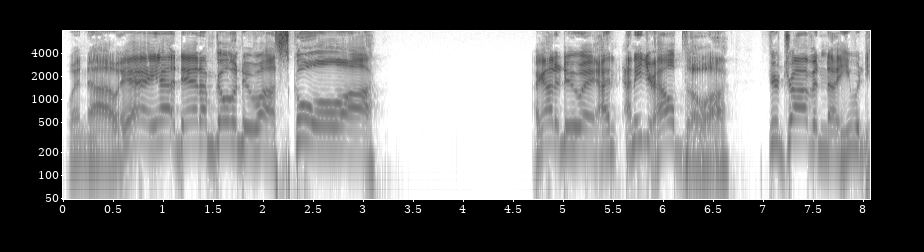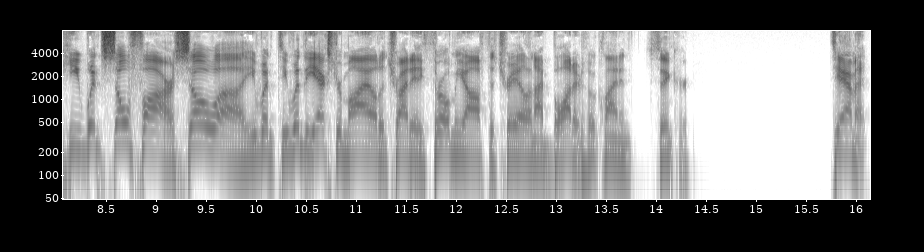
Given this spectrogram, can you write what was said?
When uh, yeah yeah, Dad, I'm going to uh, school. Uh, I got to do a. I, I need your help though. Uh, if you're driving, uh, he would he went so far, so uh, he went he went the extra mile to try to throw me off the trail, and I bought it hook, line, and sinker. Damn it!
